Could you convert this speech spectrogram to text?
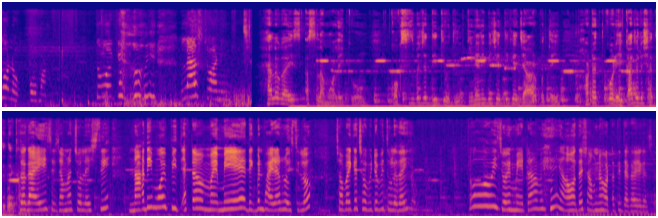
শোনো বোমা। তোমাকে আমি লাস্ট ওয়ার্নিং দিচ্ছি। হ্যালো গাইস আসসালামু আলাইকুম। কক্সবাজার দ্বিতীয় দিন ইনানি বিচের দিকে যাওয়ার পথেই হঠাৎ করে কাজলের সাথে দেখা। তো গাইস এই যে আমরা চলে এসেছি নাদিম ওই পি- একটা মেয়ে দেখবেন ভাইরাল হয়েছিল। সবাইকে ছবি টবি তুলে দেয়। ওই যে ওই মেয়েটা মেয়ে আমাদের সামনে হঠাৎই দেখা হয়ে গেছে।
